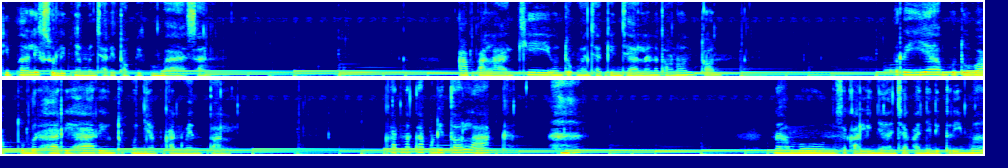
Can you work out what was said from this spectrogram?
di balik sulitnya mencari topik pembahasan. Apalagi untuk ngajakin jalan atau nonton. Pria butuh waktu berhari-hari untuk menyiapkan mental. Karena takut ditolak. Namun, sekalinya ajakannya diterima,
